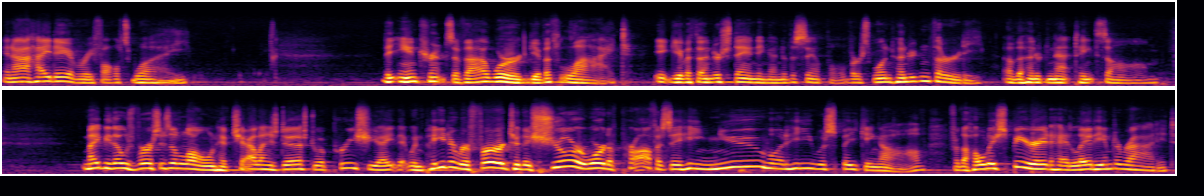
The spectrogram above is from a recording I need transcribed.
and I hate every false way. The entrance of thy word giveth light, it giveth understanding unto the simple. Verse 130 of the 119th Psalm. Maybe those verses alone have challenged us to appreciate that when Peter referred to the sure word of prophecy, he knew what he was speaking of, for the Holy Spirit had led him to write it.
